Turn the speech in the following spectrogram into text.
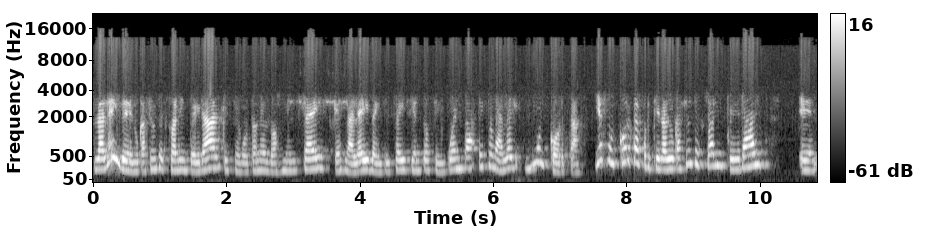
la ley de educación sexual integral que se votó en el 2006, que es la ley 26150, es una ley muy corta. Y es muy corta porque la educación sexual integral eh,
